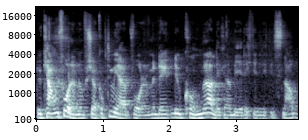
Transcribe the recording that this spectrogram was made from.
Du kan få den och försöka optimera på den men det, du kommer aldrig kunna bli riktigt, riktigt snabb.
